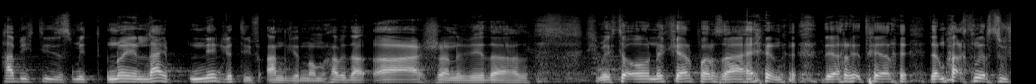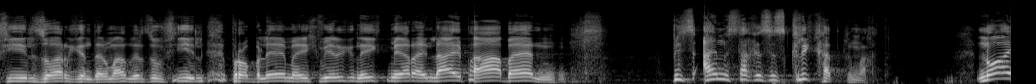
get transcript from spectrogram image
habe ich dieses mit neuen Leib negativ angenommen. Habe da, ah, schon wieder. Ich möchte ohne Körper sein. Der, der, der macht mir zu viel Sorgen, der macht mir zu viel Probleme. Ich will nicht mehr ein Leib haben. Bis eines Tages es Klick hat gemacht. Neu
